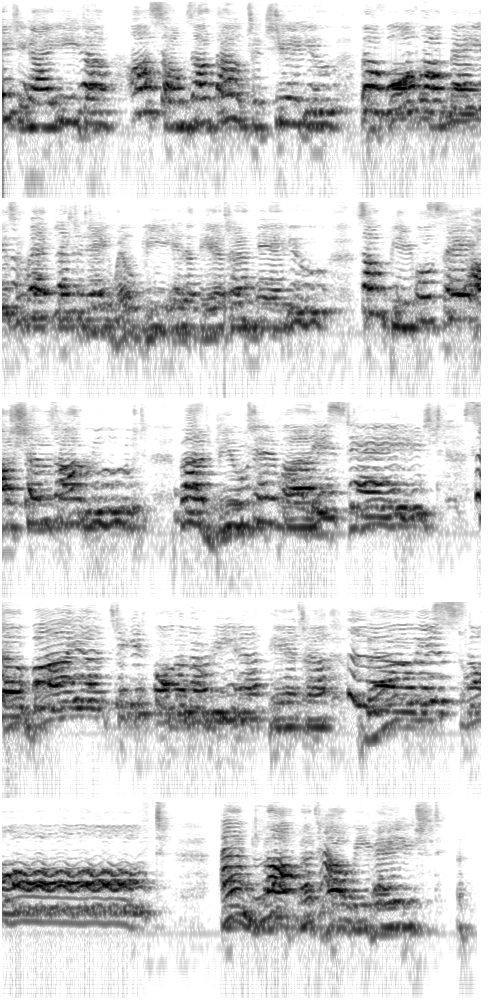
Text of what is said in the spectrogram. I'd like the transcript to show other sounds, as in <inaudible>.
celebrating Aida. Our songs are bound to cheer you. The 4th of May is a red letter day. We'll be in the theatre near you. Some people say our shows are rude, but beautifully staged. So buy a ticket for the Marina Theatre, Lowestoft, and laugh at how we've aged. <laughs>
